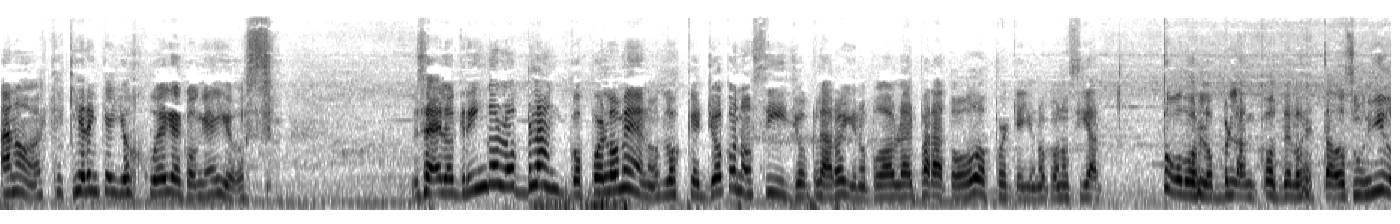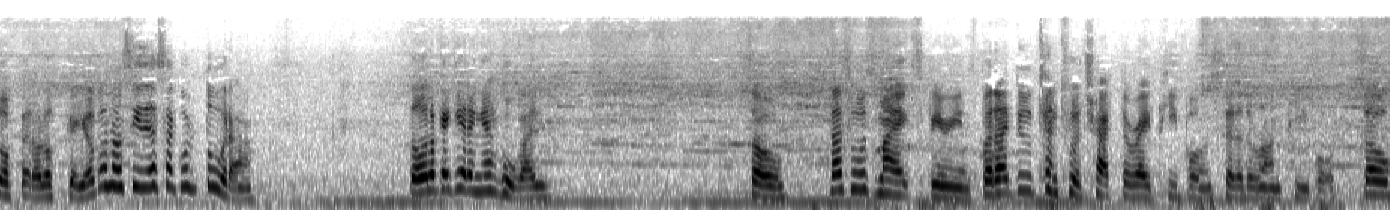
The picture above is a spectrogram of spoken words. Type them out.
Ah, no, es que quieren que yo juegue con ellos. O sea, los gringos, los blancos, por lo menos, los que yo conocí, yo claro, yo no puedo hablar para todos porque yo no conocía todos los blancos de los Estados Unidos, pero los que yo conocí de esa cultura, todo lo que quieren es jugar. So, That was my experience. But I do tend to attract the right people instead of the wrong people. So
